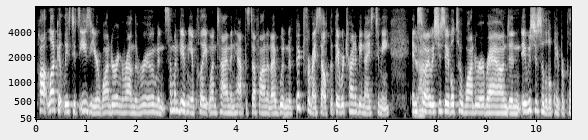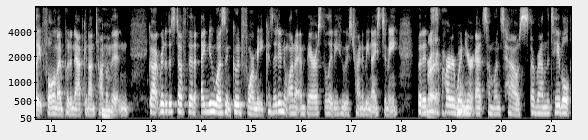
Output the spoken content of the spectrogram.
potluck, at least it's easier wandering around the room. And someone gave me a plate one time and half the stuff on it I wouldn't have picked for myself, but they were trying to be nice to me. And yeah. so I was just able to wander around and it was just a little paper plate full and I put a napkin on top mm-hmm. of it and got rid of the stuff that I knew wasn't good for me because I didn't want to embarrass the lady who was trying to be nice to me. But it's right. harder when you're at someone's house around the table.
